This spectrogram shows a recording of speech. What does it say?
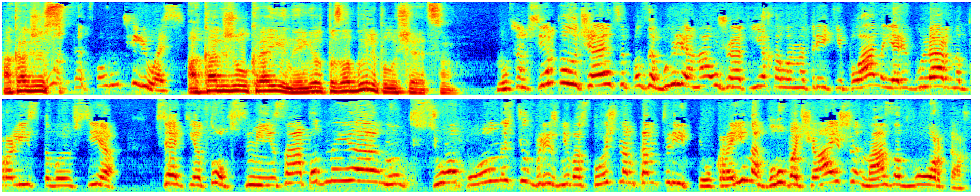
А как же... Вот как получилось. А как же Украина? Ее позабыли, получается? Ну, совсем, получается, позабыли. Она уже отъехала на третий план. И я регулярно пролистываю все всякие топ-СМИ западные. Ну, все полностью в ближневосточном конфликте. Украина глубочайше на задворках.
